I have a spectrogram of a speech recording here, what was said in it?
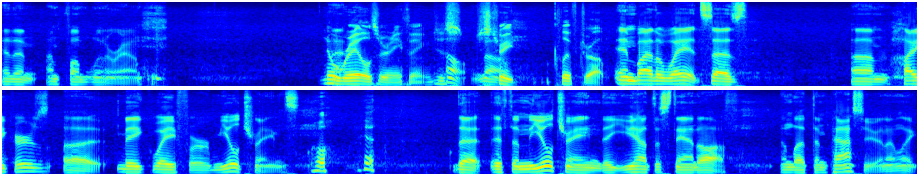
and then I'm fumbling around. No Uh, rails or anything. Just oh, no. straight cliff drop. And by the way, it says um, hikers uh, make way for mule trains. Oh, yeah. That if the mule train, that you have to stand off and let them pass you. And I'm like,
